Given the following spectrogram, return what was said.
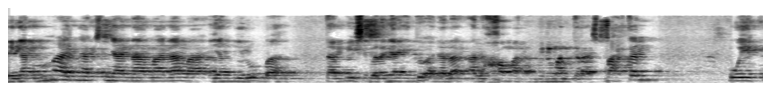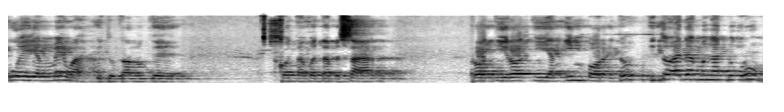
dengan banyaknya nama-nama yang dirubah, tapi sebenarnya itu adalah al-khamar, minuman keras. Bahkan kue-kue yang mewah itu kalau ke kota-kota besar, roti-roti yang impor itu itu ada mengandung rum.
